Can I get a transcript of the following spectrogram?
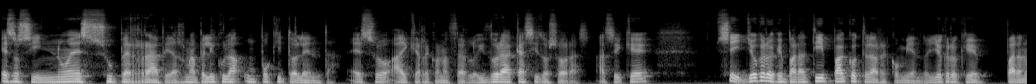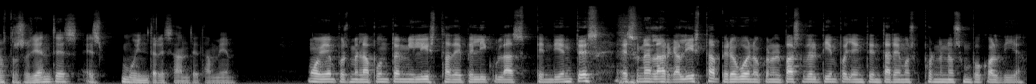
Eso sí, no es súper rápida, es una película un poquito lenta, eso hay que reconocerlo, y dura casi dos horas. Así que sí, yo creo que para ti, Paco, te la recomiendo. Yo creo que para nuestros oyentes es muy interesante también. Muy bien, pues me la apunto en mi lista de películas pendientes. Es una larga lista, pero bueno, con el paso del tiempo ya intentaremos ponernos un poco al día.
